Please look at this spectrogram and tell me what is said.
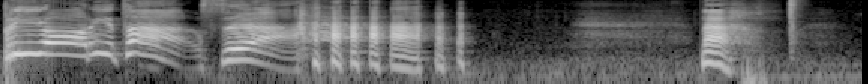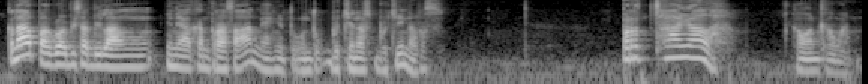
prioritas. nah, kenapa gue bisa bilang ini akan terasa aneh gitu untuk buciners buciners? Percayalah, kawan-kawan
